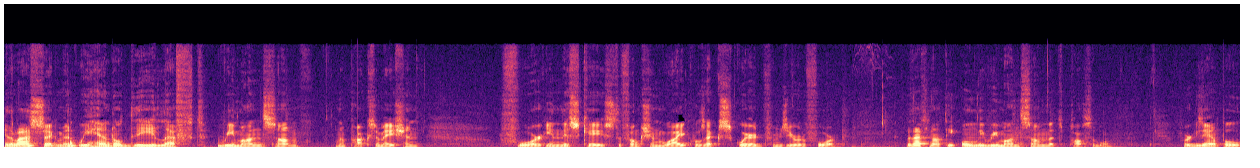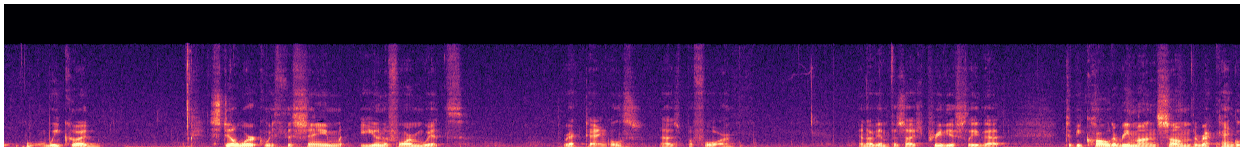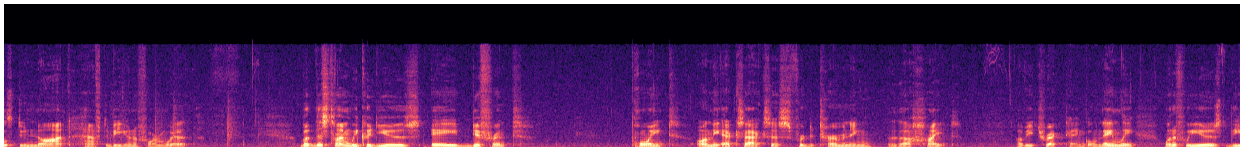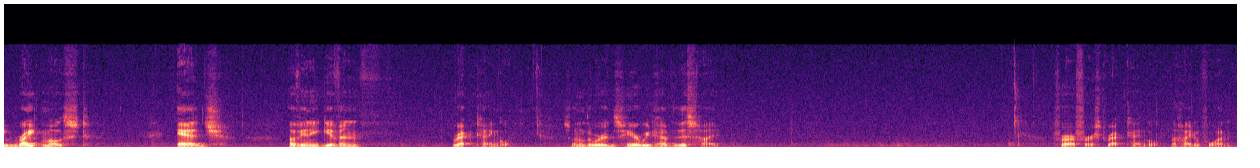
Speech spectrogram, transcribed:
In the last segment, we handled the left Riemann sum, an approximation for, in this case, the function y equals x squared from 0 to 4. But that's not the only Riemann sum that's possible. For example, we could still work with the same uniform width rectangles as before. And I've emphasized previously that to be called a Riemann sum, the rectangles do not have to be uniform width. But this time we could use a different point on the x-axis for determining the height of each rectangle. Namely, what if we used the rightmost edge of any given rectangle? So in other words, here we'd have this height. For our first rectangle, the height of 1.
